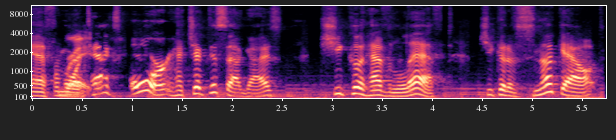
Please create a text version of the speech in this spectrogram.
uh, for more Right. attacks. Or check this out, guys. She could have left. She could have snuck out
